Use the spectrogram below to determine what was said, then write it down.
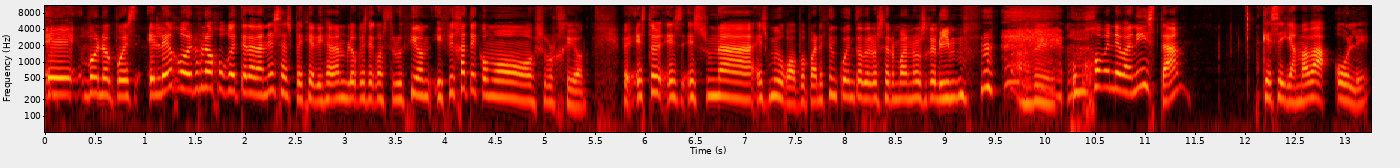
Eh, bueno, pues el Lego era una juguetera danesa especializada en bloques de construcción y fíjate cómo surgió. Eh, Esto es, es una, es muy guapo, parece un cuento de los hermanos Grimm. A ver. un joven ebanista que se llamaba Ole,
